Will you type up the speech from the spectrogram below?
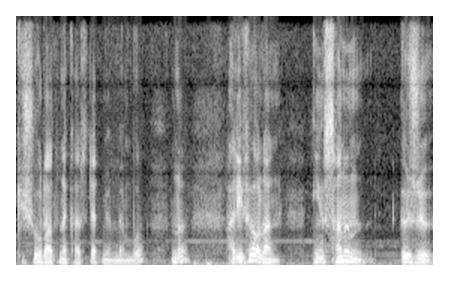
ki şuur altında kastetmiyorum ben bunu. Halife olan insanın özü,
